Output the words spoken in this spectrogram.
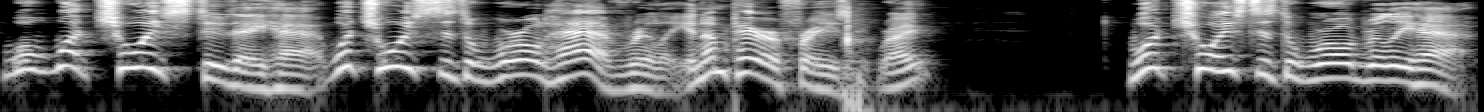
Well, what choice do they have? What choice does the world have, really? And I'm paraphrasing, right? What choice does the world really have?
